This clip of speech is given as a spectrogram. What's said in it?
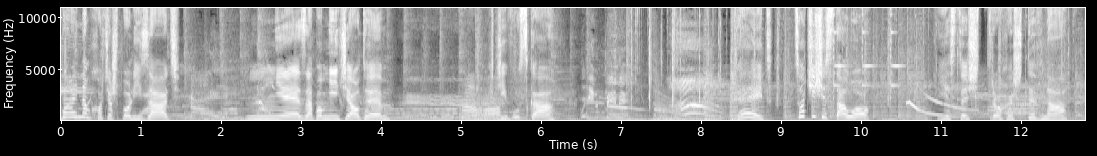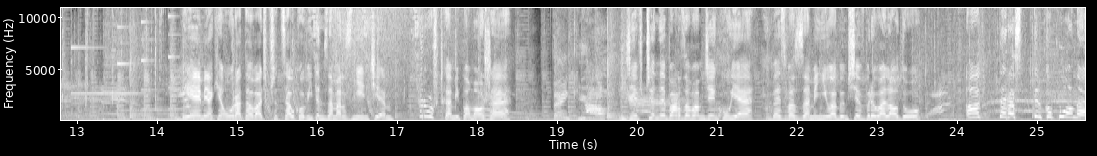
Daj nam chociaż polizać. Nie, zapomnijcie o tym. Chciwuska. Kate, co ci się stało? Jesteś trochę sztywna. Wiem, jak ją uratować przed całkowitym zamarznięciem. Różdżka mi pomoże. Thank you. Dziewczyny, bardzo wam dziękuję. Bez was zamieniłabym się w bryłę lodu. A teraz tylko płonę!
